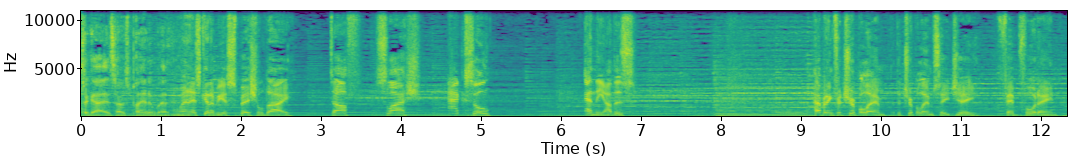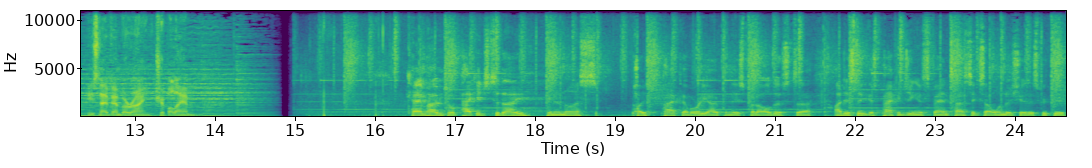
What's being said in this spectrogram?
the guys I was playing it with. Man, it's going to be a special day. Duff, Slash, Axl, and the others. Happening for Triple M at the Triple MCG, Feb 14. Here's November Rain, Triple M. Came home to a package today in a nice post pack. I've already opened this, but I'll just, uh, I just think this packaging is fantastic. So I wanted to share this with you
